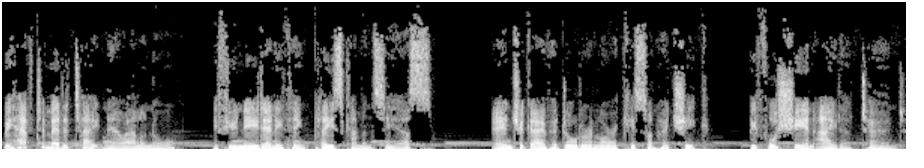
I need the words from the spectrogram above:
We have to meditate now, Elenore. If you need anything, please come and see us. Angia gave her daughter in law a kiss on her cheek before she and Ada turned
